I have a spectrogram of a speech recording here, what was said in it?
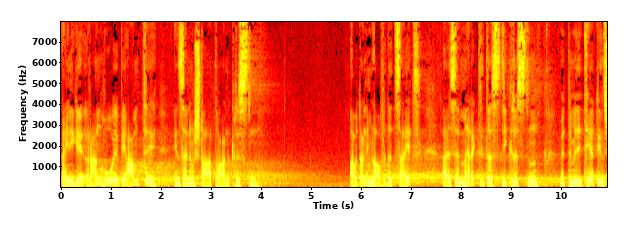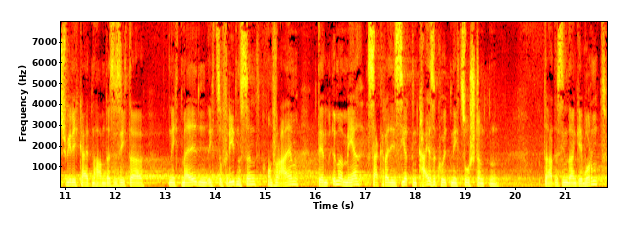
Einige ranghohe Beamte in seinem Staat waren Christen. Aber dann im Laufe der Zeit, als er merkte, dass die Christen mit dem Militärdienst Schwierigkeiten haben, dass sie sich da nicht melden, nicht zufrieden sind und vor allem dem immer mehr sakralisierten Kaiserkult nicht zustimmten, da hat es ihn dann gewurmt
